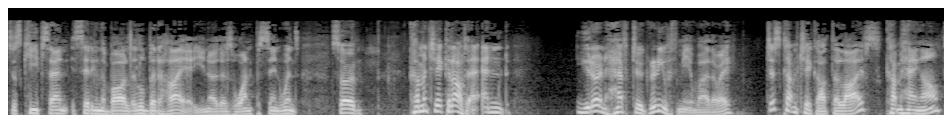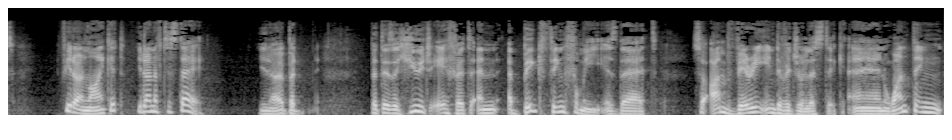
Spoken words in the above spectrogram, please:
just keep setting the bar a little bit higher. You know, those 1% wins. So come and check it out. And you don't have to agree with me, by the way. Just come check out the lives. Come hang out. If you don't like it, you don't have to stay. You know, but, but there's a huge effort and a big thing for me is that, so I'm very individualistic. And one thing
